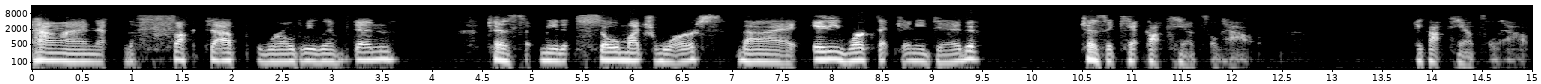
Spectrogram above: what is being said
And the fucked up world we lived in just made it so much worse that any work that Jenny did just it can't, got canceled out. It got canceled out.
